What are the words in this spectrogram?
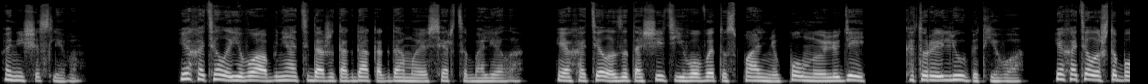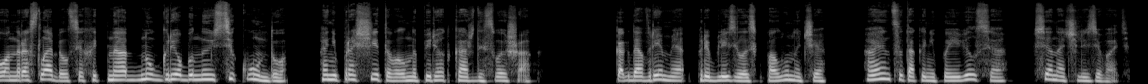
а не счастливым. Я хотела его обнять даже тогда, когда мое сердце болело. Я хотела затащить его в эту спальню, полную людей, которые любят его, я хотела, чтобы он расслабился хоть на одну грёбаную секунду, а не просчитывал наперед каждый свой шаг. Когда время приблизилось к полуночи, а Энце так и не появился, все начали зевать.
